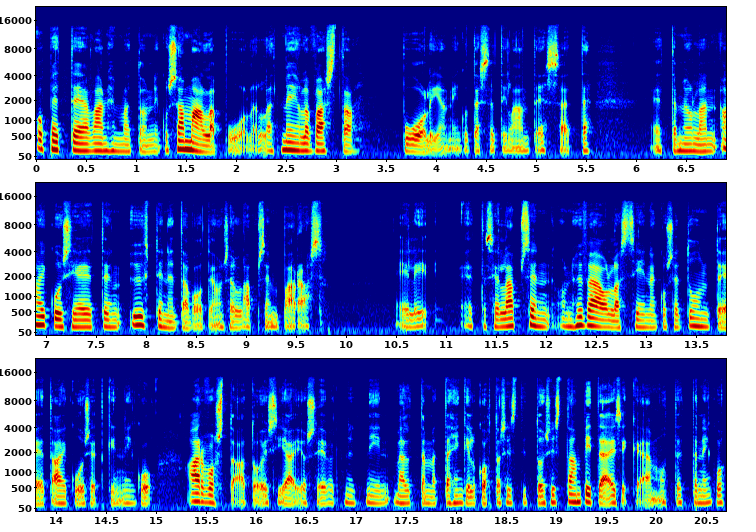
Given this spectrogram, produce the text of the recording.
opettaja ja vanhemmat on niin kuin samalla puolella, että me ei olla vasta puolia niin kuin tässä tilanteessa, että että me ollaan aikuisia, joiden yhteinen tavoite on se lapsen paras. Eli että se lapsen on hyvä olla siinä, kun se tuntee, että aikuisetkin niin kuin arvostaa toisiaan, jos eivät nyt niin välttämättä henkilökohtaisesti toisistaan pitäisikään, mutta että niin kuin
